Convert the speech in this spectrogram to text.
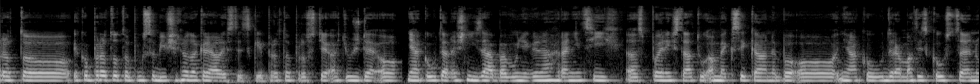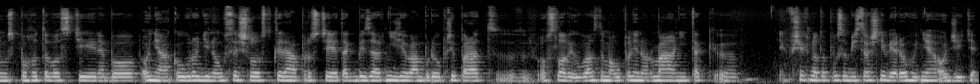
proto, jako proto to působí všechno tak realisticky. Proto prostě, ať už jde o nějakou taneční zábavu někde na hranicích eh, Spojených států a Mexika, nebo o nějakou dramatickou scénu z pohotovosti, nebo o nějakou rodinnou sešlost, která prostě je tak bizarní, že vám budou připadat eh, oslavy u vás doma úplně normální, tak eh, všechno to působí strašně věrohodně a odžitě.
